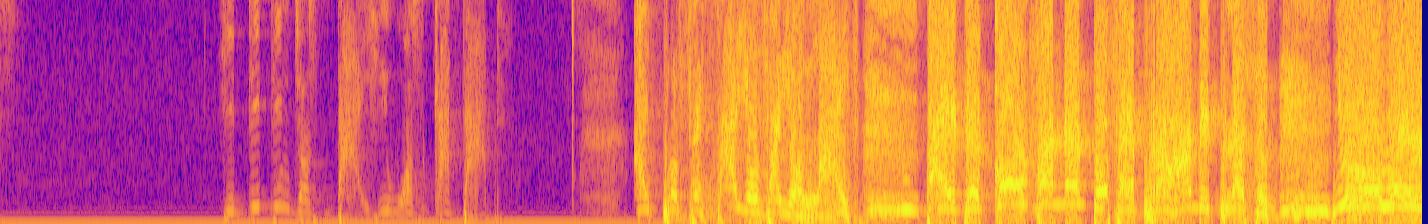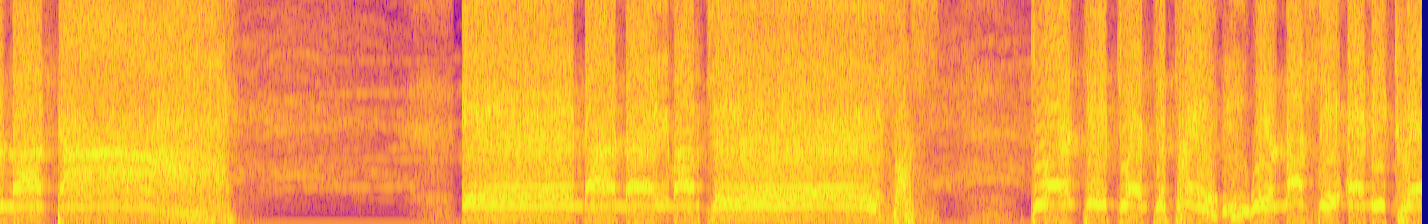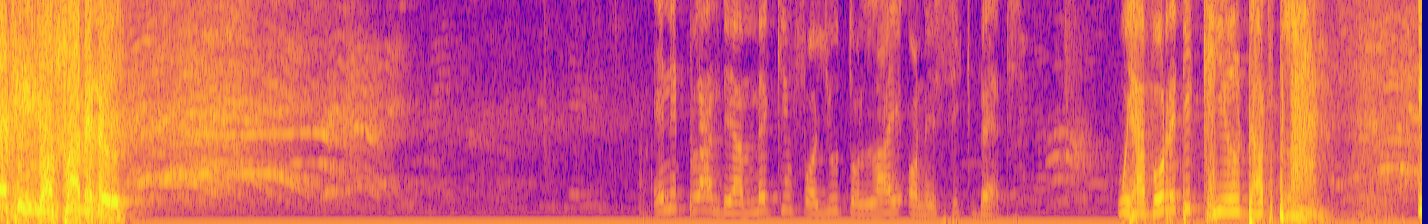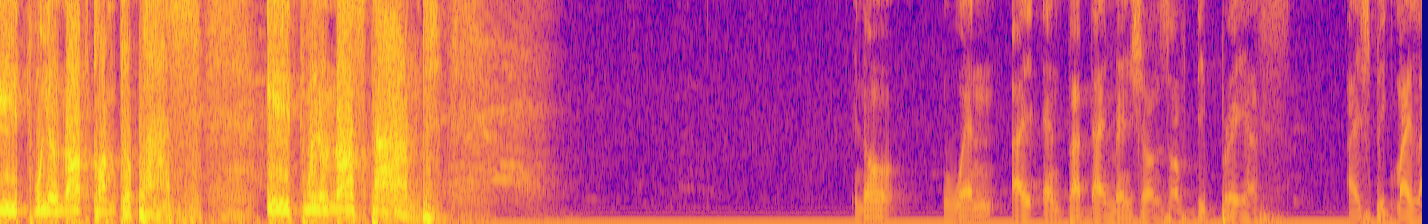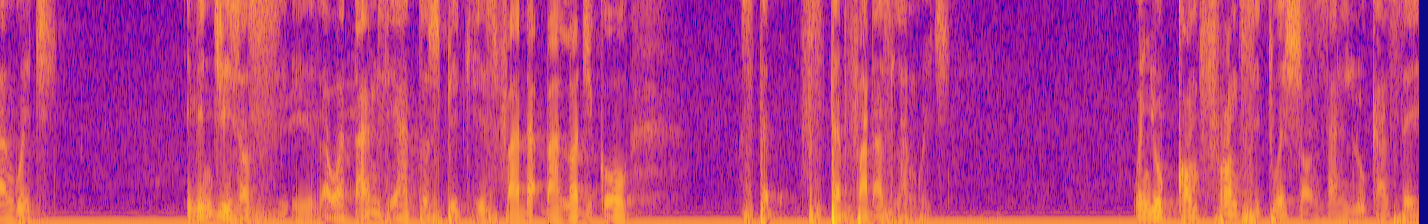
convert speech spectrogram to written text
He didn't just die, he was gathered. I prophesy over your life by the covenant of Abrahamic blessing, you will not Jesus. 2023 will not see any grave in your family. Any plan they are making for you to lie on a sick bed, we have already killed that plan. It will not come to pass, it will not stand. You know, when I enter dimensions of deep prayers, I speak my language. Even Jesus, were times he had to speak his father biological step stepfather's language. When you confront situations and look and say,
